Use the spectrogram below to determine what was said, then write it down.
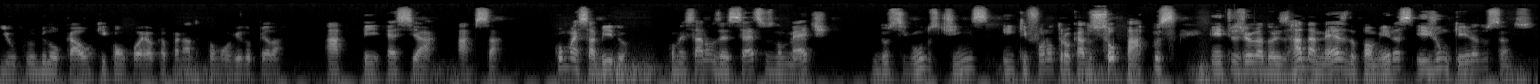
e o clube local que concorre ao campeonato promovido pela APSA, APSA. Como é sabido, começaram os excessos no match dos segundos times em que foram trocados sopapos entre os jogadores Radamés do Palmeiras e Junqueira do Santos.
